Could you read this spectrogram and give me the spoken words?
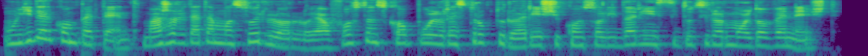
Un lider competent, majoritatea măsurilor lui au fost în scopul restructurării și consolidării instituțiilor moldovenești,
